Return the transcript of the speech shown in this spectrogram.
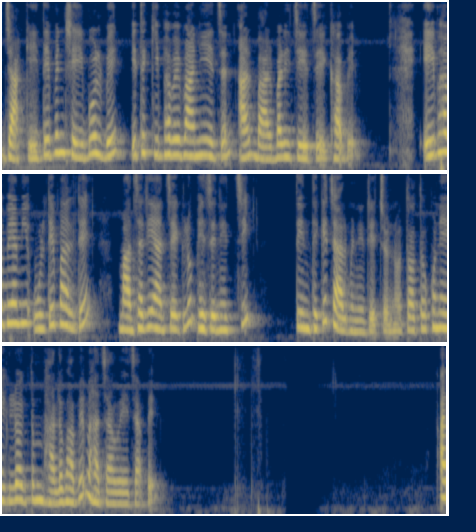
যাকেই দেবেন সেই বলবে, এটা কীভাবে বানিয়েছেন আর বারবারই চেয়ে চেয়ে খাবে। এইভাবে আমি উল্টে পাল্টে মাঝারি আঁচে এগুলো ভেজে নিচ্ছি তিন থেকে চার মিনিটের জন্য। ততক্ষণে এগুলো একদম ভালোভাবে ভাজা হয়ে যাবে। আর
